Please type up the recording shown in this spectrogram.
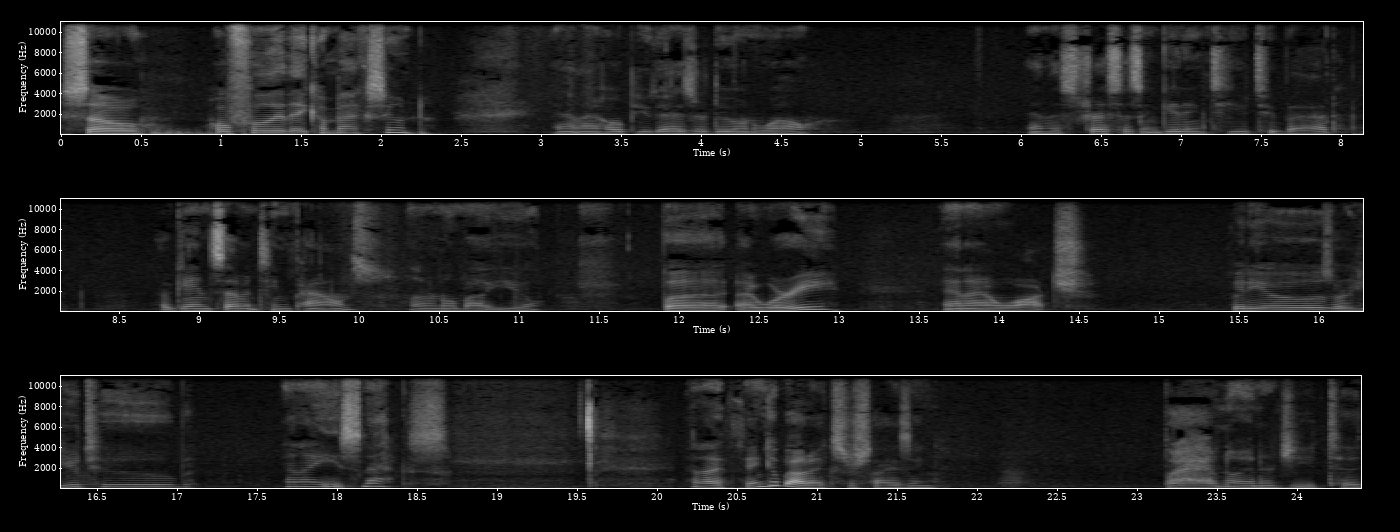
So hopefully they come back soon. And I hope you guys are doing well. And the stress isn't getting to you too bad. I've gained 17 pounds. I don't know about you. But I worry and I watch videos or YouTube and I eat snacks. And I think about exercising, but I have no energy to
